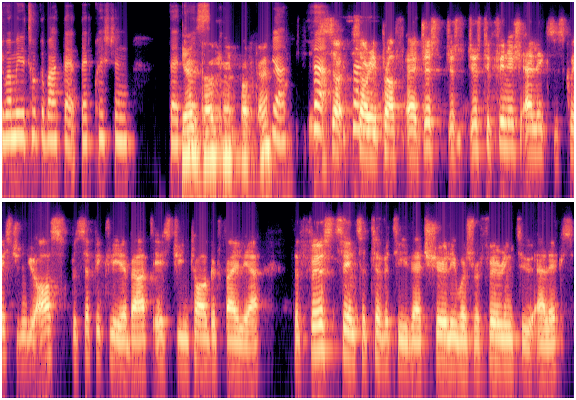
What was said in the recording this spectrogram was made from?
you want me to talk about that that question that Yeah, was go for it, Prof. Gray. yeah. the- So, so- sorry, Prof. Uh, just, just, just to finish Alex's question, you asked specifically about S gene target failure. The first sensitivity that Shirley was referring to, Alex,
